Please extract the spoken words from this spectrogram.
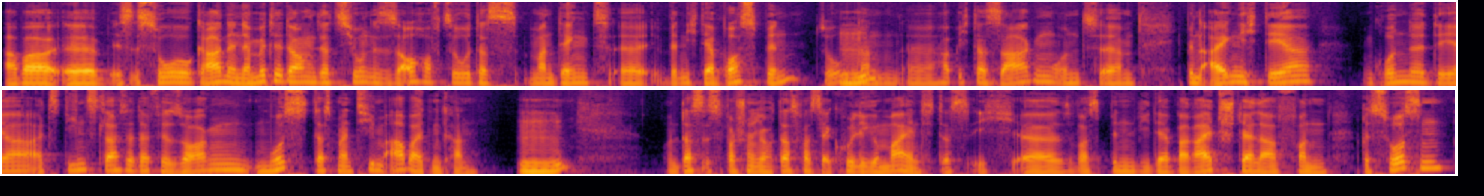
aber äh, es ist so, gerade in der Mitte der Organisation ist es auch oft so, dass man denkt, äh, wenn ich der Boss bin, so, Mhm. dann äh, habe ich das Sagen und ähm, ich bin eigentlich der, im Grunde, der als Dienstleister dafür sorgen muss, dass mein Team arbeiten kann. Mhm. Und das ist wahrscheinlich auch das, was der Kollege meint, dass ich äh, sowas bin wie der Bereitsteller von Ressourcen,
